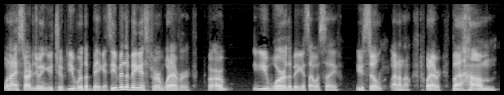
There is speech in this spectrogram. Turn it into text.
when I started doing YouTube, you were the biggest. You've been the biggest for whatever, or, or you were the biggest. I would say you still. I don't know, whatever. But um,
